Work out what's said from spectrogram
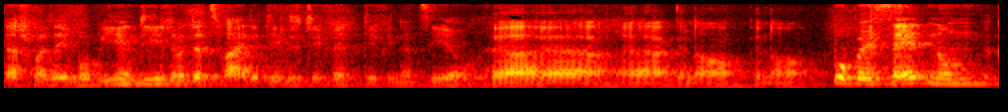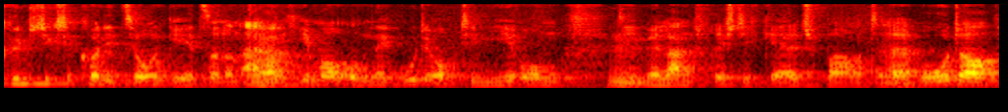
Erstmal der Immobiliendeal und der zweite Deal ist die, die Finanzierung. Ja. ja, ja, ja, genau, genau. Wobei es selten um günstigste Konditionen geht, sondern eigentlich ja. immer um eine gute Optimierung, die hm. mir langfristig Geld spart. Äh, oder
